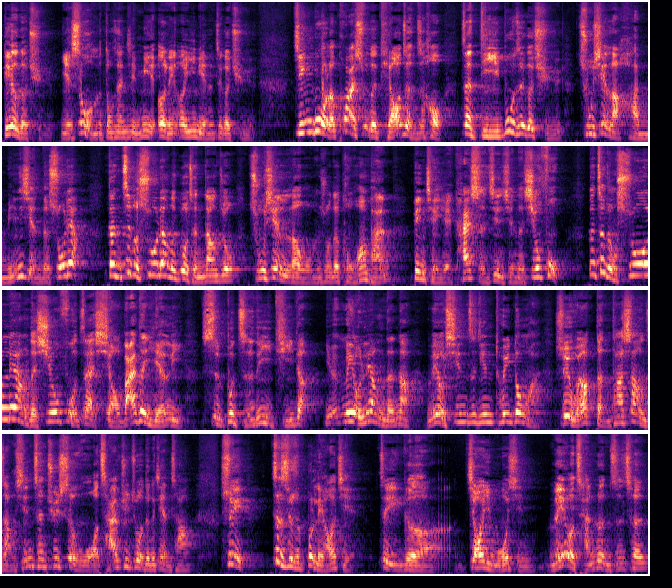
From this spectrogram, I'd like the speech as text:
第二个区域也是我们东山精密二零二一年的这个区域，经过了快速的调整之后，在底部这个区域出现了很明显的缩量，但这个缩量的过程当中出现了我们说的恐慌盘，并且也开始进行了修复。那这种缩量的修复，在小白的眼里是不值得一提的，因为没有量能啊，没有新资金推动啊，所以我要等它上涨形成趋势，我才去做这个建仓。所以这就是不了解。这一个交易模型没有缠论支撑，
